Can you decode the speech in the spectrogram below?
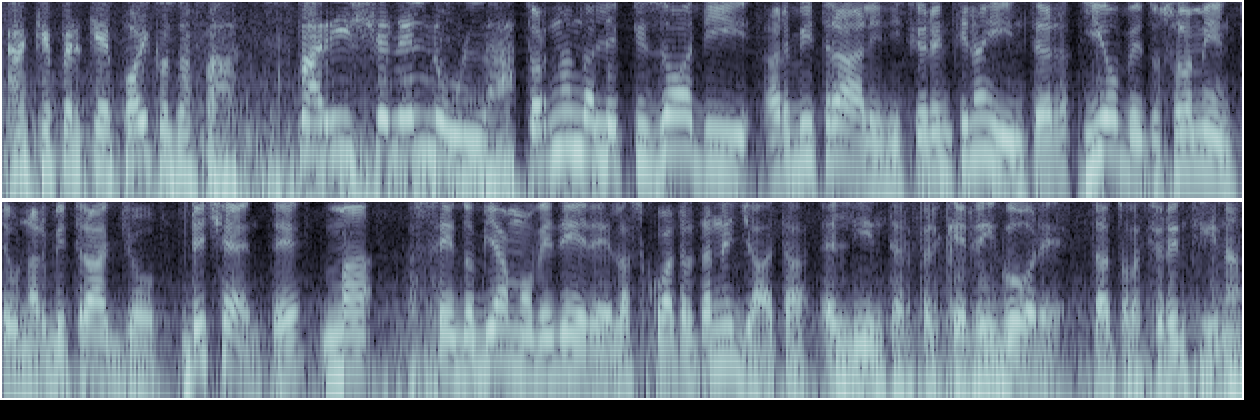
Anche perché poi cosa fa? Sparisce nel nulla. Tornando agli episodi arbitrali di Fiorentina Inter, io vedo solamente un arbitraggio decente, ma se dobbiamo vedere la squadra danneggiata è l'Inter perché il rigore dato alla Fiorentina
